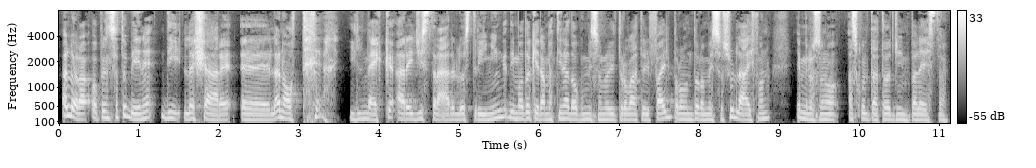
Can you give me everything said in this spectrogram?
Allora ho pensato bene di lasciare eh, la notte il Mac a registrare lo streaming di modo che la mattina dopo mi sono ritrovato il file pronto l'ho messo sull'iPhone e me lo sono ascoltato oggi in palestra.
